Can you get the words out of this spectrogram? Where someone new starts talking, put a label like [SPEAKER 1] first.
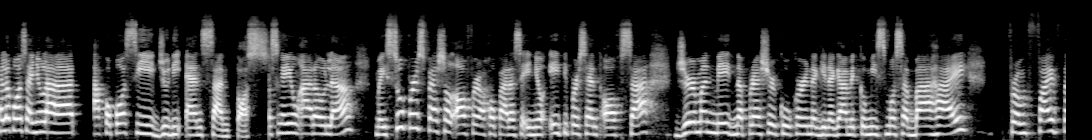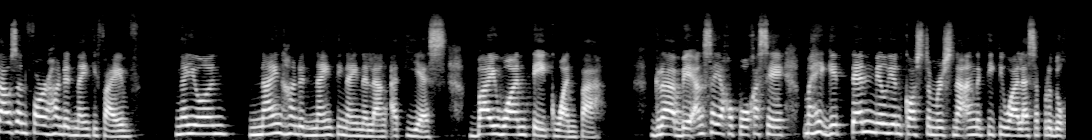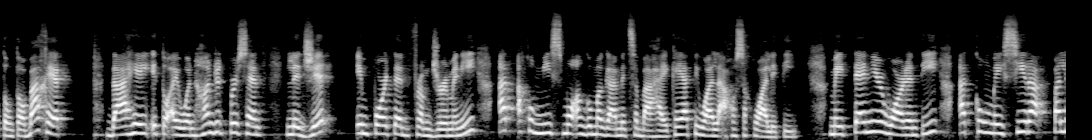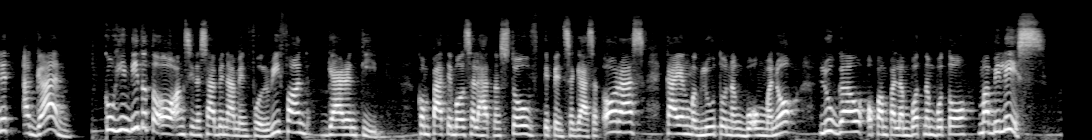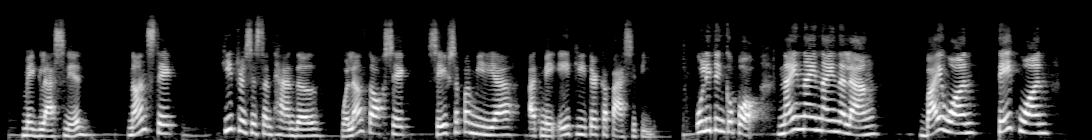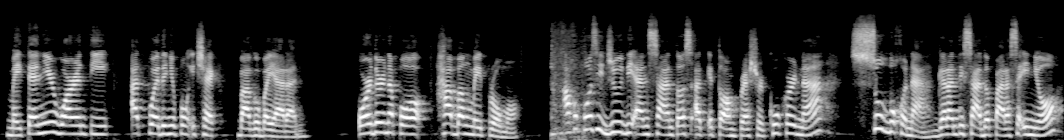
[SPEAKER 1] Hello po sa inyong lahat. Ako po si Judy Ann Santos. Tapos ngayong araw lang, may super special offer ako para sa inyo. 80% off sa German-made na pressure cooker na ginagamit ko mismo sa bahay. From 5,495, ngayon, 999 na lang at yes, buy one, take one pa. Grabe, ang saya ko po kasi mahigit 10 million customers na ang nagtitiwala sa produktong to. Bakit? Dahil ito ay 100% legit, imported from Germany, at ako mismo ang gumagamit sa bahay, kaya tiwala ako sa quality. May 10-year warranty, at kung may sira, palit agad. Kung hindi totoo ang sinasabi namin full refund, guaranteed. Compatible sa lahat ng stove, tipid sa gas at oras, kayang magluto ng buong manok, lugaw o pampalambot ng buto, mabilis. May glass lid, non-stick, heat-resistant handle, walang toxic, safe sa pamilya, at may 8-liter capacity. Ulitin ko po, 999 na lang, buy one, take one, may 10-year warranty, at pwede nyo pong i-check bago bayaran. Order na po habang may promo. Ako po si Judy Ann Santos at ito ang pressure cooker na subo ko na. Garantisado para sa inyo,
